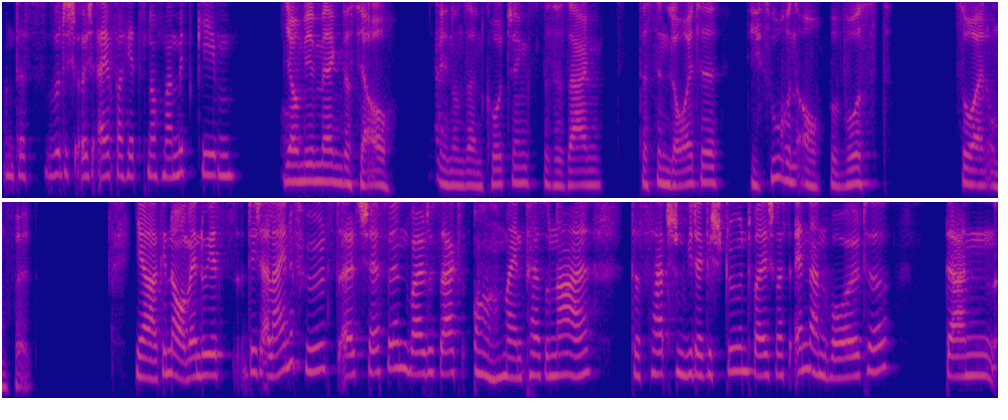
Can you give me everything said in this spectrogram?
Und das würde ich euch einfach jetzt nochmal mitgeben. Ja, und wir merken das ja auch ja. in unseren Coachings, dass wir sagen, das sind Leute, die suchen auch bewusst so ein Umfeld. Ja, genau. Wenn du jetzt dich alleine fühlst als Chefin, weil du sagst, oh, mein Personal, das hat schon wieder gestöhnt, weil ich was ändern wollte, dann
